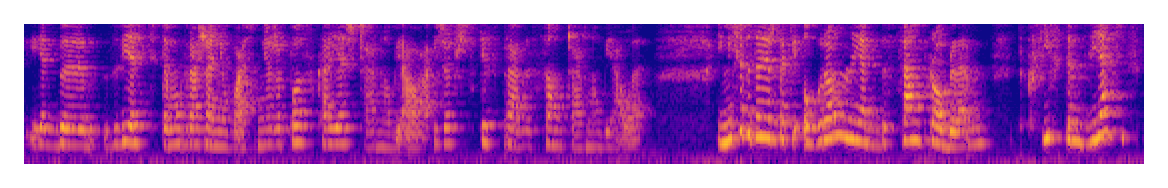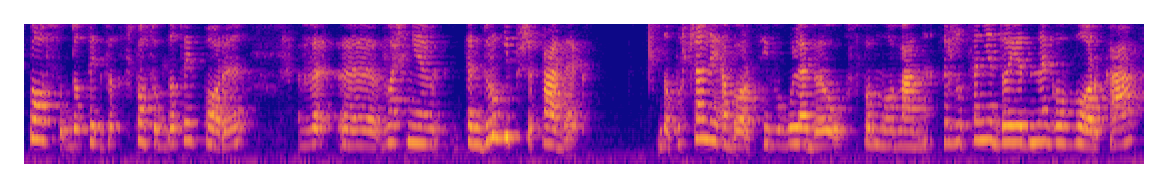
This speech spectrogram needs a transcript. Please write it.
jakby zwieść temu wrażeniu właśnie, że Polska jest czarno-biała i że wszystkie sprawy są czarno-białe. I mi się wydaje, że taki ogromny jakby sam problem tkwi w tym, w jaki sposób do tej, sposób do tej pory w, e, właśnie ten drugi przypadek dopuszczalnej aborcji w ogóle był sformułowany. Wrzucenie do jednego worka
